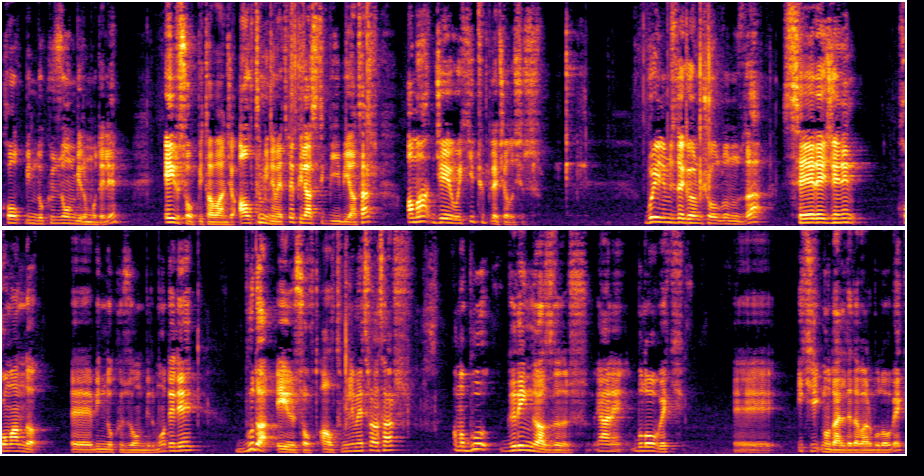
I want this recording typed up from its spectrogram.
Colt 1911 modeli. Airsoft bir tabanca. 6 mm plastik BB atar. Ama CO2 tüple çalışır. Bu elimizde görmüş olduğunuzda SRC'nin Commando e, 1911 modeli. Bu da Airsoft 6 mm atar. Ama bu green gazlıdır. Yani blowback e, iki modelde de var blowback.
